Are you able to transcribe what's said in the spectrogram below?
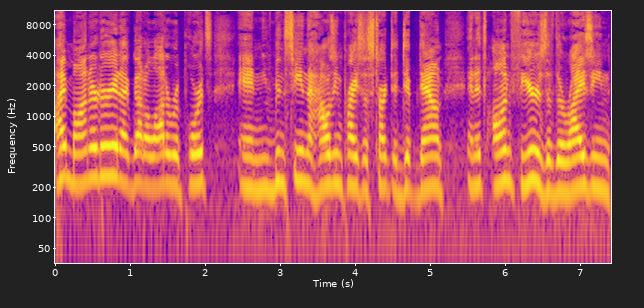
I monitor it. I've got a lot of reports, and you've been seeing the housing prices start to dip down, and it's on fears of the rising.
